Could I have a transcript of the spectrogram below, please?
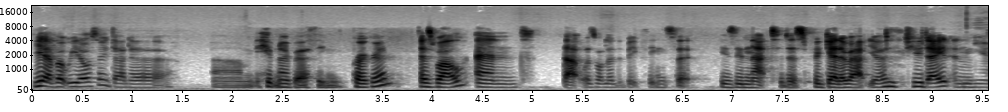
yeah, but we'd also done a um, hypnobirthing program as well, and that was one of the big things that is in that to just forget about your due date and yeah.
